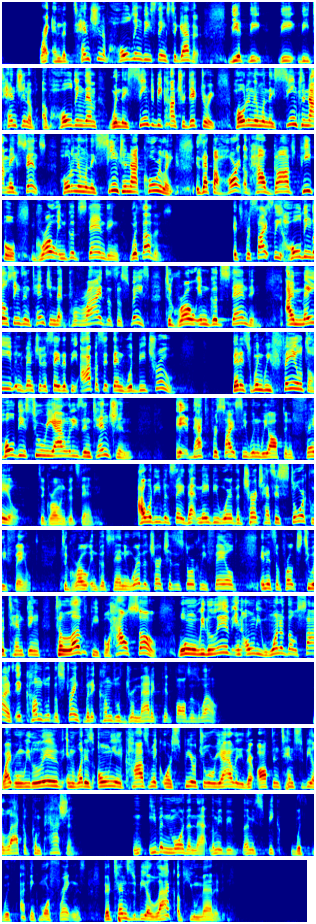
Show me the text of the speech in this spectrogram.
right? And the tension of holding these things together, the, the, the, the tension of, of holding them when they seem to be contradictory, holding them when they seem to not make sense, holding them when they seem to not correlate, is at the heart of how God's people grow in good standing with others. It's precisely holding those things in tension that provides us a space to grow in good standing. I may even venture to say that the opposite then would be true. That it's when we fail to hold these two realities in tension it, that's precisely when we often fail to grow in good standing. I would even say that may be where the church has historically failed to grow in good standing, where the church has historically failed in its approach to attempting to love people. How so? Well, when we live in only one of those sides, it comes with the strength, but it comes with dramatic pitfalls as well. Right? When we live in what is only a cosmic or spiritual reality, there often tends to be a lack of compassion even more than that, let me, be, let me speak with, with, I think, more frankness. There tends to be a lack of humanity.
